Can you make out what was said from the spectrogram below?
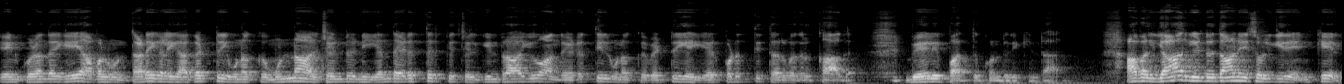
என் குழந்தையே அவள் உன் தடைகளை அகற்றி உனக்கு முன்னால் சென்று நீ எந்த இடத்திற்கு செல்கின்றாயோ அந்த இடத்தில் உனக்கு வெற்றியை ஏற்படுத்தி தருவதற்காக வேலை பார்த்து கொண்டிருக்கின்றார். அவள் யார் என்று தானே சொல்கிறேன் கேள்.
